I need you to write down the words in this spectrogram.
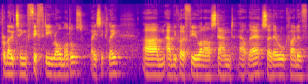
promoting 50 role models basically Um, and we've got a few on our stand out there, so they're all kind of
